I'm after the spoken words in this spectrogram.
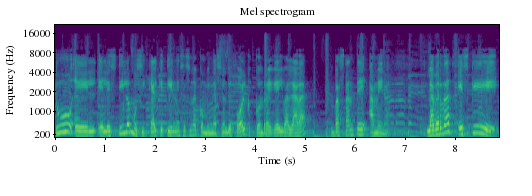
Tú, el, el, estilo musical que tienes es una combinación de folk con reggae y balada bastante amena. La verdad es que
